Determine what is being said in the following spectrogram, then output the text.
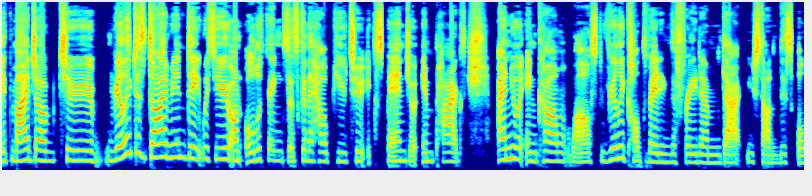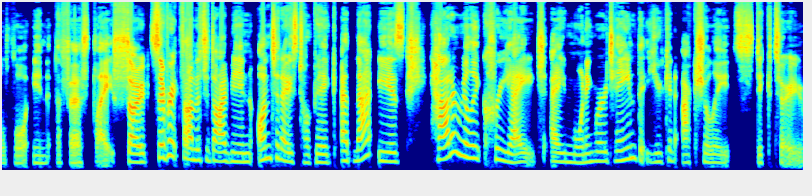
it's my job to really just dive in deep with you on all the things that's going to help you to expand your impact and your income whilst really cultivating the freedom that you started this all for in the first place. So, super excited to dive in on today's topic, and that is how to really create a morning routine that you can actually stick to.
